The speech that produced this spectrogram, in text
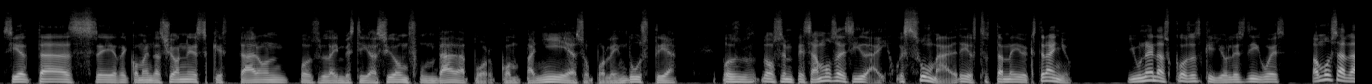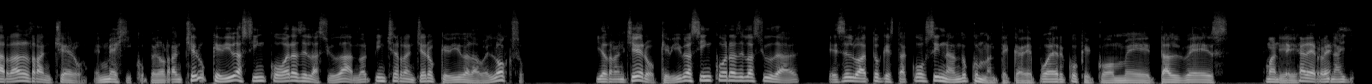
ciertas eh, recomendaciones que estaron, pues, la investigación fundada por compañías o por la industria, pues nos empezamos a decir, ay, pues su madre, esto está medio extraño. Y una de las cosas que yo les digo es, vamos a agarrar al ranchero en México, pero el ranchero que vive a cinco horas de la ciudad, no el pinche ranchero que vive al lado del Oxxo. Y el ranchero que vive a cinco horas de la ciudad es el vato que está cocinando con manteca de puerco, que come tal vez Manteca eh, de res.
